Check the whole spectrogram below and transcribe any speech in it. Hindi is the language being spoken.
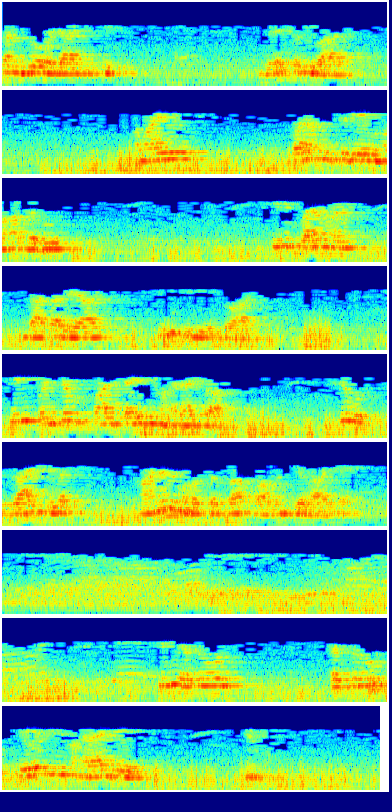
सन दो हज़ार इक्कीस बृहस्पतिवार हमारे परम देव महाप्रभु श्री परम दाता दयाल श्री श्री एक सौ आठ श्री पंचम पालशाही जी महाराज का शिव राज तिलक आनंद महोत्सव का पावन त्योहार है श्री हजूर सदगुरु देव जी महाराज के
